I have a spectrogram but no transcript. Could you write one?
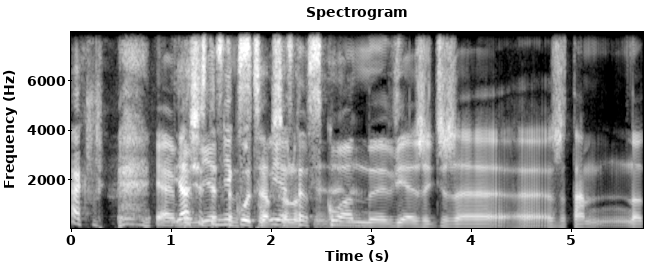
jak, jak ja się z tym nie kłócę absolutnie. Jestem skłonny wierzyć, że, że tam, no,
